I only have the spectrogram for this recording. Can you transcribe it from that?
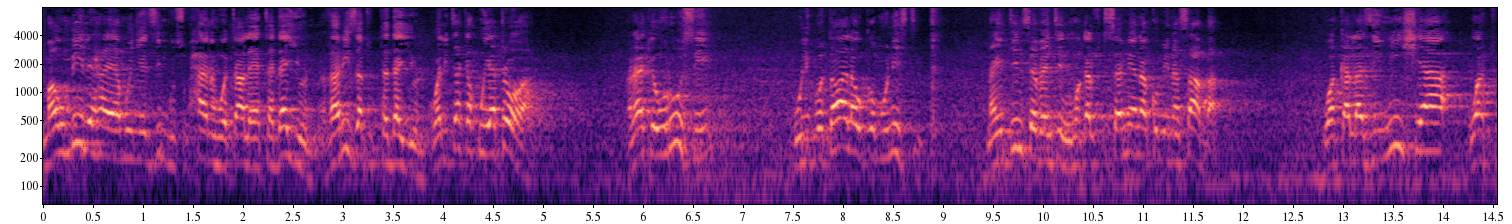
Maumbile haya ya Mwenyezi Mungu Subhanahu wa Ta'ala ya tadayun gharizatu tadayyun walitaka kuyatoa. Maana Urusi ulipotawala ukomunisti 1917 mwaka 1917 wakalazimisha watu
